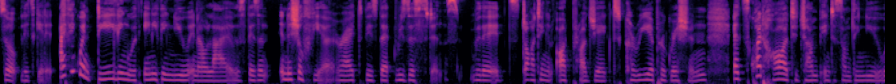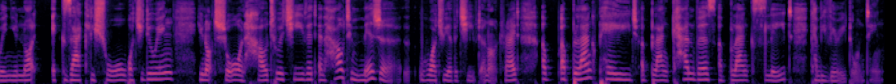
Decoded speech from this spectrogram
So let's get it. I think when dealing with anything new in our lives, there's an initial fear, right? There's that resistance, whether it's starting an art project, career progression. It's quite hard to jump into something new when you're not exactly sure what you're doing, you're not sure on how to achieve it and how to measure what you have achieved or not, right? A, a blank page, a blank canvas, a blank slate can be very daunting.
